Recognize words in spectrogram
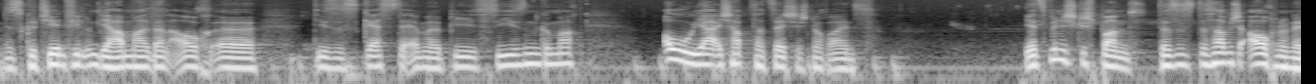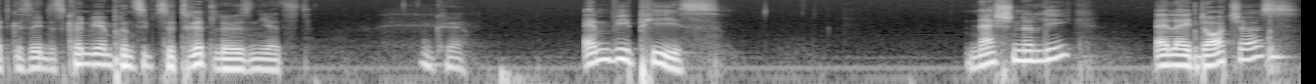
diskutieren viel und die haben halt dann auch äh, dieses Gäste MLB Season gemacht. Oh ja, ich habe tatsächlich noch eins. Jetzt bin ich gespannt. Das, ist- das habe ich auch noch nicht gesehen. Das können wir im Prinzip zu dritt lösen jetzt. Okay. MVPs. National League, LA Dodgers,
